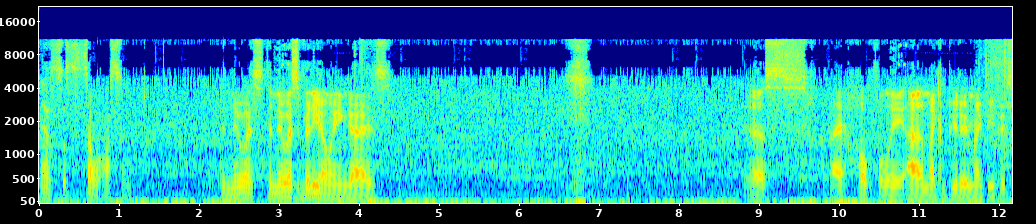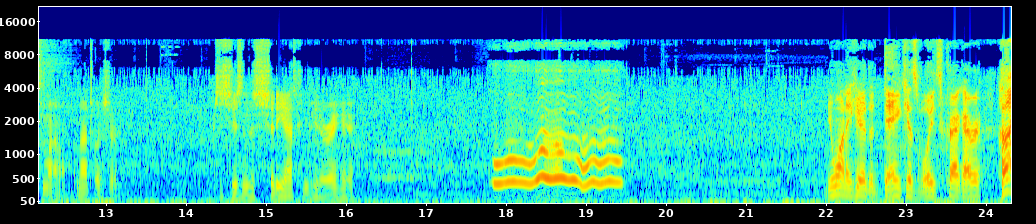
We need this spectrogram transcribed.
Yes, that's so awesome. The newest the newest videoing guys. Yes. I hopefully uh my computer might be fixed tomorrow. I'm not totally sure. I'm Just using this shitty ass computer right here. You want to hear the dankest voice crack ever? Huh?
